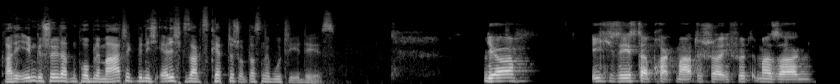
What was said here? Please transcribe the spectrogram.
gerade eben geschilderten Problematik bin ich ehrlich gesagt skeptisch, ob das eine gute Idee ist. Ja, ich sehe es da pragmatischer. Ich würde immer sagen,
